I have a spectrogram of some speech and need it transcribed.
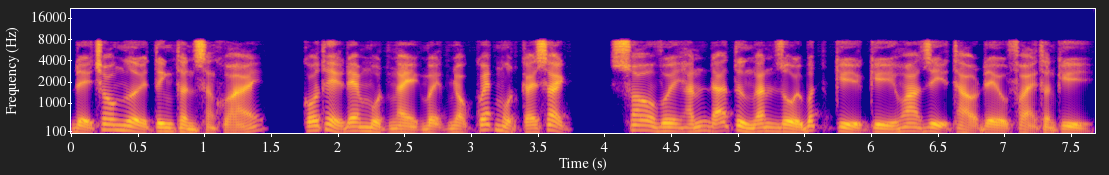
để cho người tinh thần sảng khoái, có thể đem một ngày mệt nhọc quét một cái sạch, so với hắn đã từng ăn rồi bất kỳ kỳ hoa dị thảo đều phải thần kỳ.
